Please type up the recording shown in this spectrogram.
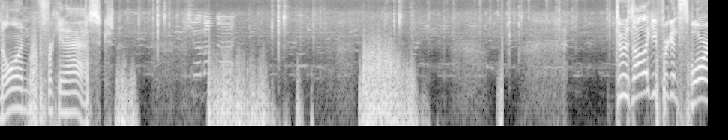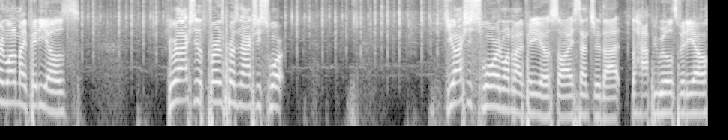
No one freaking asked. Dude, it's not like you freaking swore in one of my videos. You were actually the first person to actually swore. You actually swore in one of my videos, so I censored that. The Happy Wheels video.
